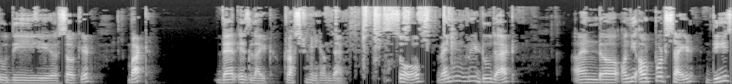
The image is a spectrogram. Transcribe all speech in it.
to the circuit. But there is light. Trust me on that. So when we do that and uh, on the output side these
